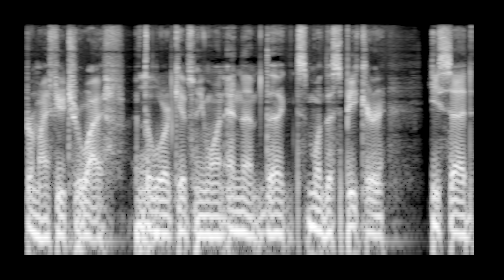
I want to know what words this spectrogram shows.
for my future wife if the Lord gives me one? And the the the speaker, he said,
